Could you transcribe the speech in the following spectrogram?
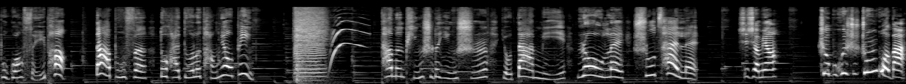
不光肥胖，大部分都还得了糖尿病。他们平时的饮食有大米、肉类、蔬菜类。是小喵，这不会是中国吧？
